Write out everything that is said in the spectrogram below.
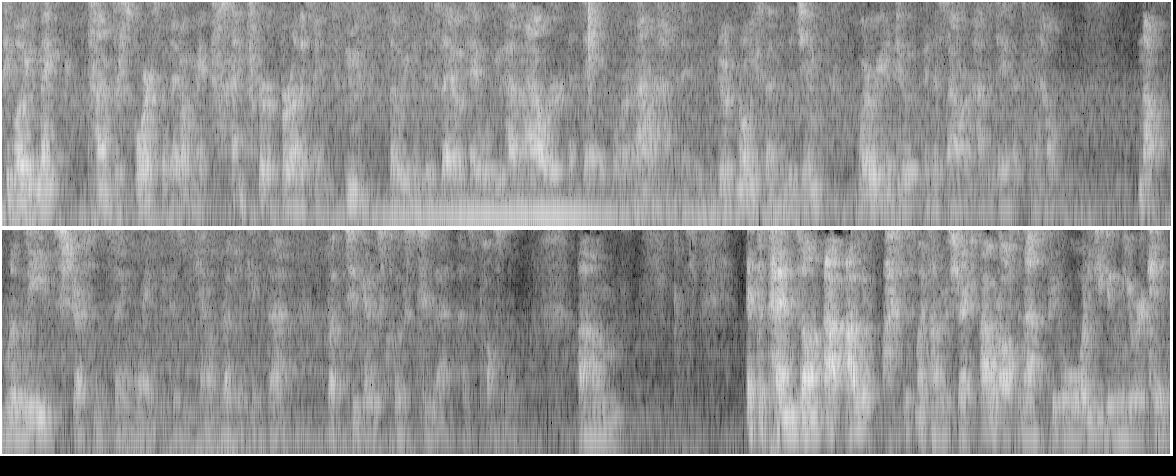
People always make time for sports, but they don't make time for, for other things. Mm. So we need to say, okay, well, you have an hour a day or an hour and a half a day that you normally spend in the gym. What are we going to do in this hour and a half a day that's going to help not relieve stress in the same way because we cannot replicate that, but to get as close to that as possible. Um, it depends on. I, I would. This might sound a bit strange. I would often ask people, "Well, what did you do when you were a kid?"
